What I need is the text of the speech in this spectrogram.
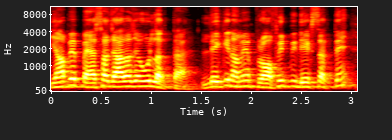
यहाँ पे पैसा ज़्यादा ज़रूर लगता है, लेकिन हमें प्रॉफिट भी देख सकते हैं,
